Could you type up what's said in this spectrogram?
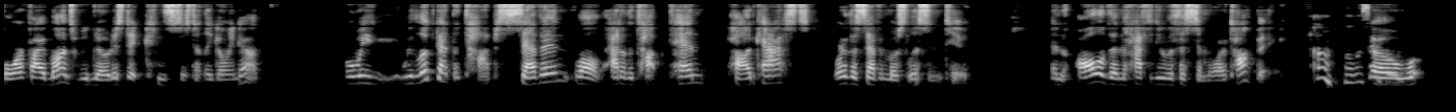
four or five months, we've noticed it consistently going down. Well, we, we looked at the top seven, well, out of the top 10 podcasts what are the seven most listened to? And all of them have to do with a similar topic. Oh, what was that? So,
